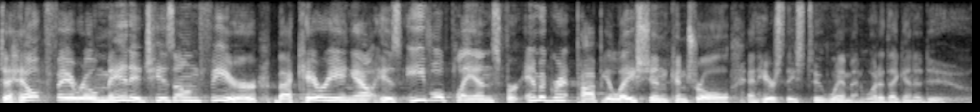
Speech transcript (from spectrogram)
to help Pharaoh manage his own fear by carrying out his evil plans for immigrant population control control. And here's these two women. What are they going to do?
